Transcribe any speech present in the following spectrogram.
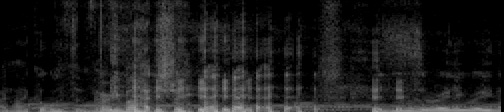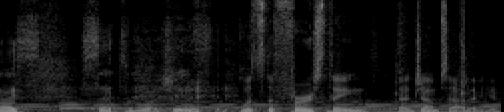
I like all of them very much. this is a really, really nice set of watches. What's the first thing that jumps out at you?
